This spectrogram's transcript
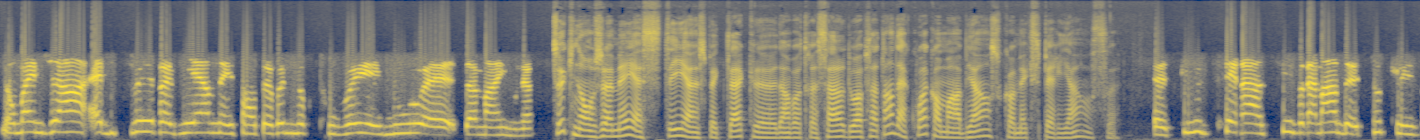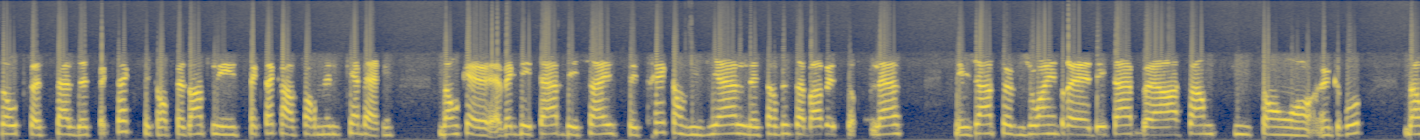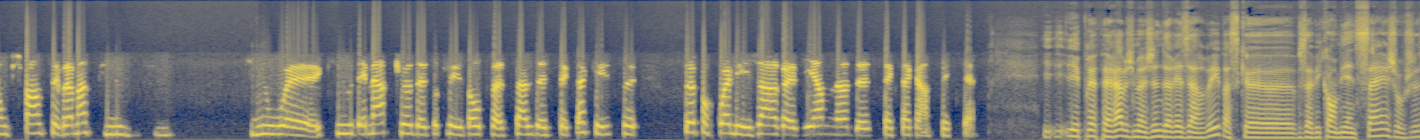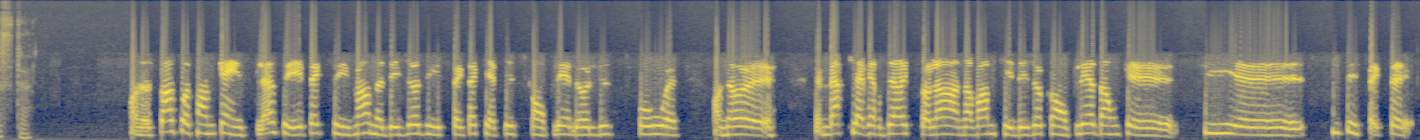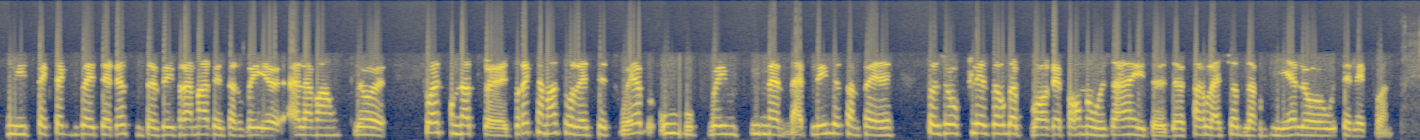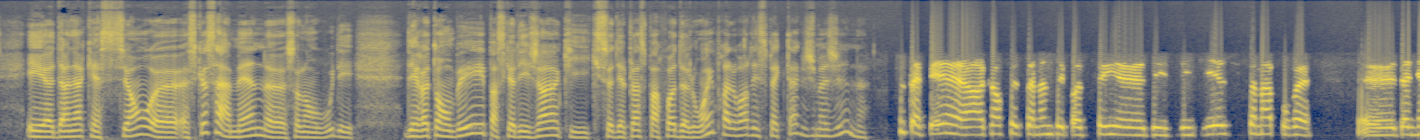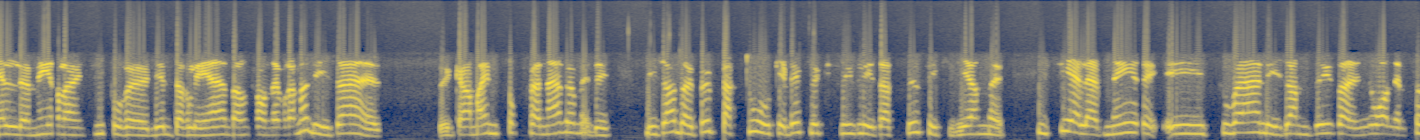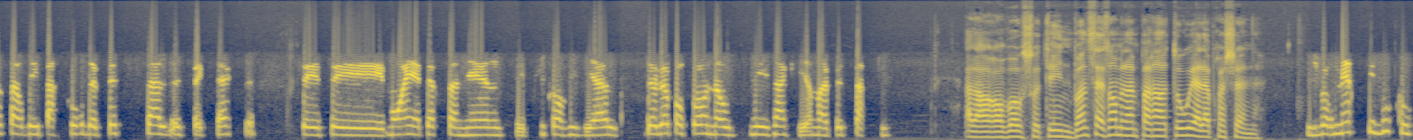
nos mêmes gens habitués reviennent et sont heureux de nous retrouver et nous euh, de même. Ceux qui n'ont jamais assisté à un spectacle euh, dans votre salle doivent s'attendre à quoi comme ambiance ou comme expérience? Euh, ce qui nous différencie vraiment de toutes les autres salles de spectacle, c'est qu'on présente les spectacles en formule cabaret. Donc, avec des tables, des chaises, c'est très convivial. Le service de bar est sur place. Les gens peuvent joindre des tables ensemble s'ils sont un groupe. Donc, je pense que c'est vraiment ce qui nous qui nous euh, qui nous démarque de toutes les autres salles de spectacle et c'est pourquoi les gens reviennent de spectacle en spectacle. Il est préférable, j'imagine, de réserver parce que vous avez combien de sièges au juste? On a 175 places et effectivement, on a déjà des spectacles qui affichent complets. Là, euh, on a euh, Marc Laverdière qui sera là en novembre qui est déjà complet. Donc, si, si les spectacles vous intéressent, vous devez vraiment réserver euh, à l'avance. Là, soit sur notre euh, directement sur le site web ou vous pouvez aussi m'appeler. Ça me fait toujours plaisir de pouvoir répondre aux gens et de, faire l'achat de leur billet au téléphone. Et euh, dernière question, est-ce que ça amène, selon vous, des, des retombées? Parce qu'il y a des gens qui, se déplacent parfois de loin pour aller voir des spectacles, j'imagine? Tout à fait. Encore cette semaine, j'ai passé des, des billets justement pour euh, Daniel Lemire lundi pour euh, l'île d'Orléans. Donc, on a vraiment des gens, euh, c'est quand même surprenant, là, mais des, gens d'un peu partout au Québec là, qui suivent les artistes et qui viennent ici à l'avenir. Et souvent, les gens me disent, ah, nous, on aime ça faire des parcours de petites salles de spectacle. C'est moins impersonnel, c'est plus convivial. De là, pourquoi on a aussi des gens qui viennent un peu de partout. Alors, on va vous souhaiter une bonne saison, Mme Parenteau, et à la prochaine. Je vous remercie beaucoup.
